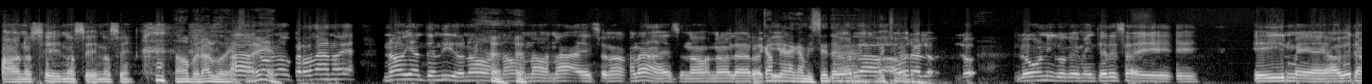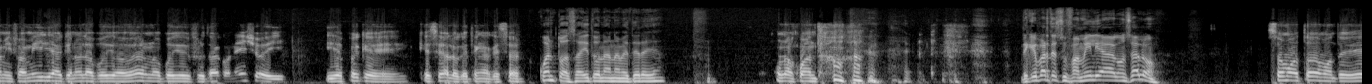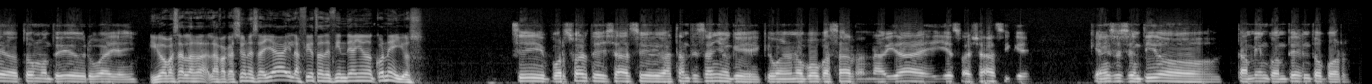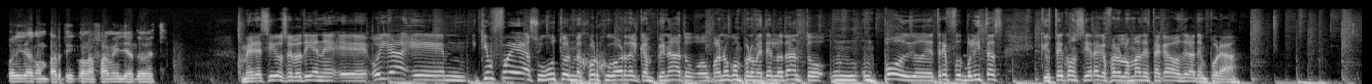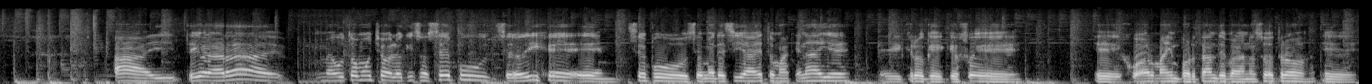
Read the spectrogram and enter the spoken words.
Ah, no sé, no sé, no sé. No, pero algo de Ah, saber. no, no, perdona, no había, no había entendido, no, no, no, nada de eso, no, nada de eso, no, no, la verdad Cambia que, la camiseta, De verdad, ahora lo, lo, lo único que me interesa es, es irme a ver a mi familia, que no la he podido ver, no he podido disfrutar con ellos y, y después que, que sea lo que tenga que ser. ¿Cuántos asaditos le van a meter allá? Unos cuantos. ¿De qué parte de su familia, Gonzalo? Somos todos Montevideo, todos Montevideo, Uruguay ahí. ¿Iba a pasar las, las vacaciones allá y las fiestas de fin de año con ellos? Sí, por suerte ya hace bastantes años que, que, bueno, no puedo pasar navidades y eso allá, así que, que en ese sentido también contento por, por ir a compartir con la familia todo esto. Merecido se lo tiene. Eh, oiga, eh, ¿quién fue a su gusto el mejor jugador del campeonato? O para no comprometerlo tanto, un, podio de tres futbolistas que usted considera que fueron los más destacados de la temporada. Ah, te digo la verdad, eh, me gustó mucho lo que hizo Cepu, se lo dije, eh, Cepu se merecía esto más que nadie, eh, creo que, fue eh, el jugador más importante para nosotros, eh,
